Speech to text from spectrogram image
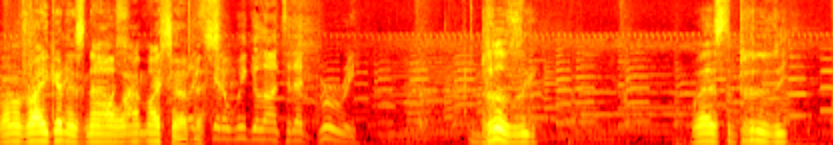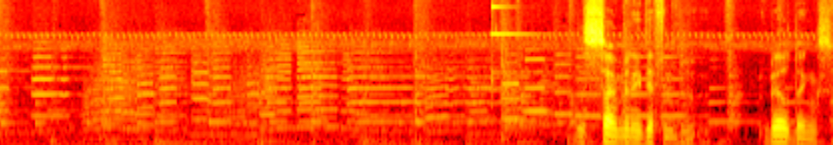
Ronald Reagan is now at my service. Let's get a wiggle onto that brewery. Brewery. Where's the brewery? There's so many different b- buildings.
